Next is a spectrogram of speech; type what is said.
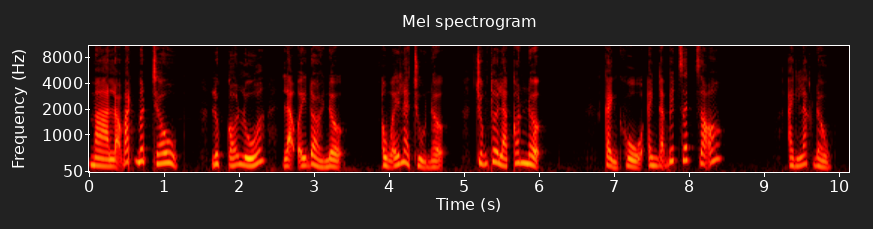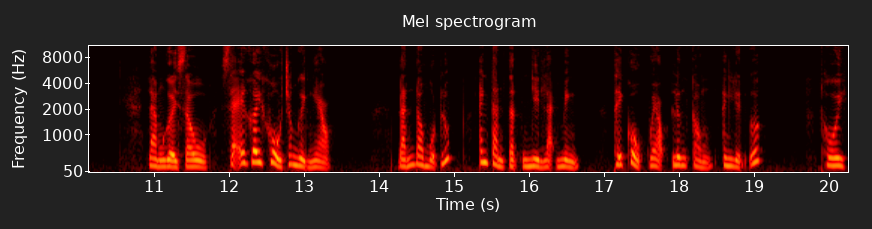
mà lão bắt mất trâu. Lúc có lúa, lão ấy đòi nợ. Ông ấy là chủ nợ. Chúng tôi là con nợ. Cảnh khổ anh đã biết rất rõ. Anh lắc đầu. Làm người giàu sẽ gây khổ cho người nghèo. Đắn đo một lúc, anh tàn tật nhìn lại mình. Thấy cổ quẹo, lưng còng, anh liền ước. Thôi,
